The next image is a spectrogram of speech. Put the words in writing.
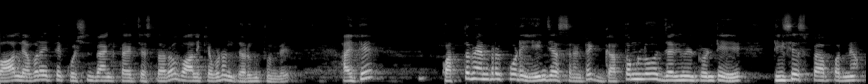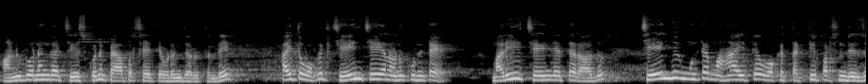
వాళ్ళు ఎవరైతే క్వశ్చన్ బ్యాంక్ తయారు చేస్తారో వాళ్ళకి ఇవ్వడం జరుగుతుంది. అయితే కొత్త వెండర్ కూడా ఏం చేస్తారంటే గతంలో జరిగినటువంటి టీసీఎస్ పేపర్ని అనుగుణంగా చేసుకొని పేపర్స్ అయితే ఇవ్వడం జరుగుతుంది. అయితే ఒకటి చేంజ్ చేయాలనుకుంటే మరీ చేంజ్ అయితే రాదు. చేంజింగ్ ఉంటే మహా అయితే ఒక థర్టీ పర్సెంటేజ్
